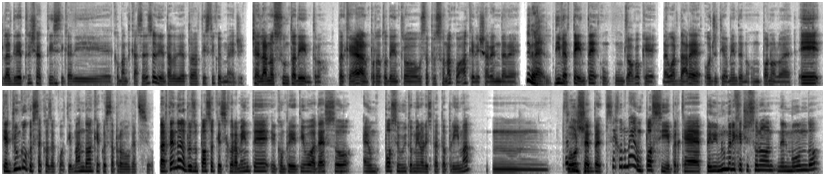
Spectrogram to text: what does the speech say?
la, direttrice artistica di Command Cast adesso è diventato direttore artistico in Magic. Cioè l'hanno assunta dentro perché hanno portato dentro questa persona qua che riesce a rendere Divert- divertente un, un, gioco che da guardare oggettivamente no, un po' non lo è. E ti aggiungo questa cosa qua, ti mando anche questa provocazione. Partendo dal presupposto che sicuramente il competitivo adesso è un po' seguito meno rispetto a prima. Mm, forse per, secondo me un po' sì, perché per i numeri che ci sono nel mondo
